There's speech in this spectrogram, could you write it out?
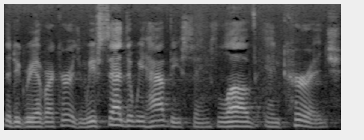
the degree of our courage. And we've said that we have these things love and courage.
